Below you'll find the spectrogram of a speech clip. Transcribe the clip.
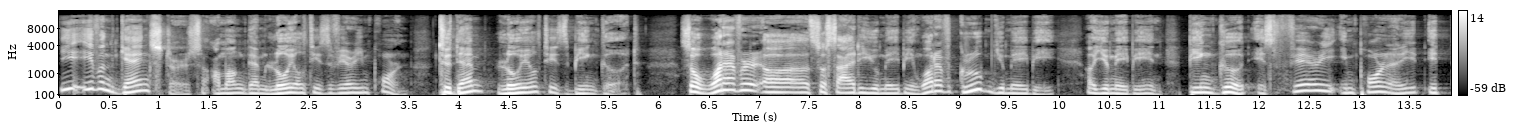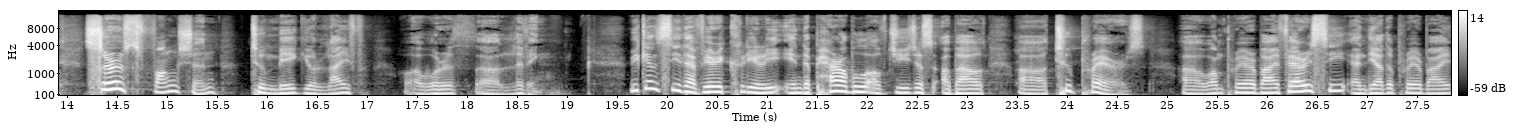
e- even gangsters, among them, loyalty is very important. To them, loyalty is being good. So whatever uh, society you may be in, whatever group you may be, uh, you may be in, being good is very important, it, it serves function to make your life uh, worth uh, living. We can see that very clearly in the parable of Jesus about uh, two prayers uh, one prayer by Pharisee and the other prayer by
